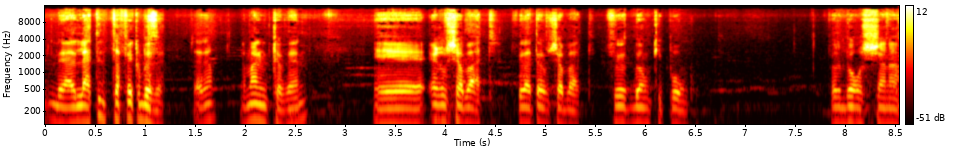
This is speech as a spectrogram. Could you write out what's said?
לה- להטיל ספק בזה, בסדר? למה אני מתכוון? אה, ערב שבת, תפילת ערב שבת, תפילות ביום כיפור, תפילות בראש השנה.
